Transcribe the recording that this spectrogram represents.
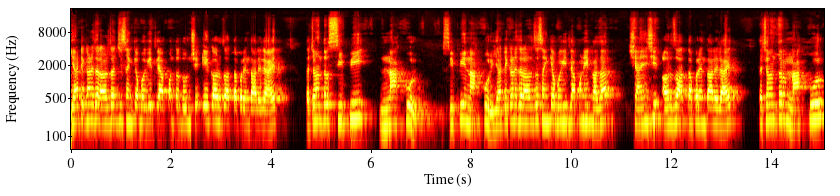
या ठिकाणी जर अर्जांची संख्या बघितली आपण तर दोनशे एक अर्ज आतापर्यंत आलेले आहेत. त्याच्यानंतर सीपी नागपूर सीपी नागपूर या ठिकाणी जर अर्ज संख्या बघितली आपण एक हजार शहाऐंशी अर्ज आतापर्यंत आलेले आहेत. त्याच्यानंतर नागपूर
